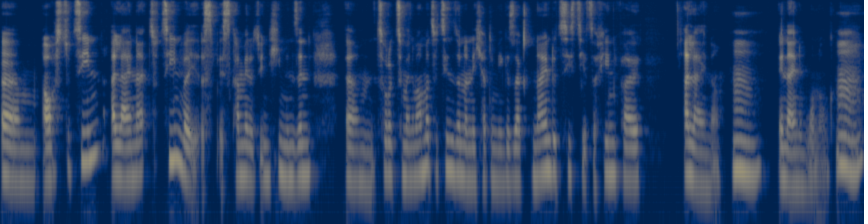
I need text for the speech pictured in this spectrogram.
ähm, auszuziehen, alleine zu ziehen, weil es, es kam mir natürlich nicht in den Sinn, ähm, zurück zu meiner Mama zu ziehen, sondern ich hatte mir gesagt, nein, du ziehst jetzt auf jeden Fall alleine Mhm. in eine Wohnung. Mhm.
